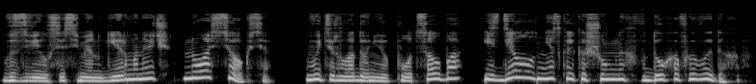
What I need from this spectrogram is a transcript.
взвился Семен Германович, но осекся, вытер ладонью пот со лба и сделал несколько шумных вдохов и выдохов.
